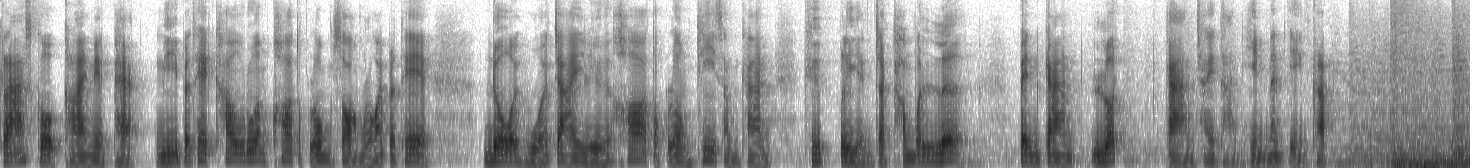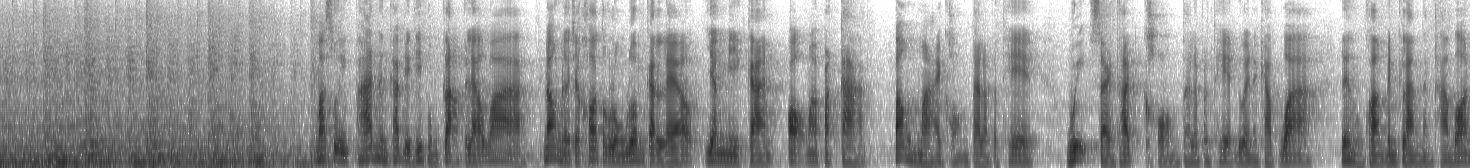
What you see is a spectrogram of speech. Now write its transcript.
Glasgow Climate Pact มีประเทศเข้าร่วมข้อตกลง 200 ประเทศ โดยหัวใจหรือข้อตกลงที่สำคัญ คือเปลี่ยนจากคำว่าเลิก เป็นการลดการใช้ถ่านหินนั่นเองครับ มาสู่อีก part หนึ่งครับอย่างที่ผมกล่าวไปแล้วว่า นอกเหนือจากข้อตกลงร่วมกันแล้ว ยังมีการออกมาประกาศเป้าหมายของแต่ละประเทศ วิสัยทัศน์ของแต่ละประเทศด้วยนะครับว่าเรื่องของความเป็นกลางทางคาร์บอน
